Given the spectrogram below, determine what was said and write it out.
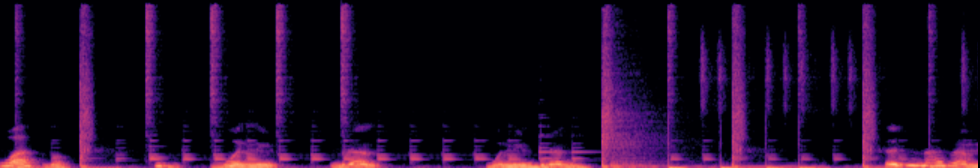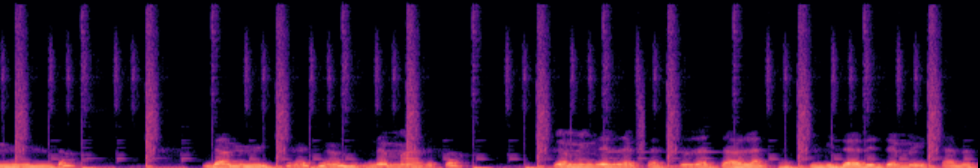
4. Winning Brand. Winning Brand. Es una herramienta de administración de marca que mide el efecto de todas las actividades de mercado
